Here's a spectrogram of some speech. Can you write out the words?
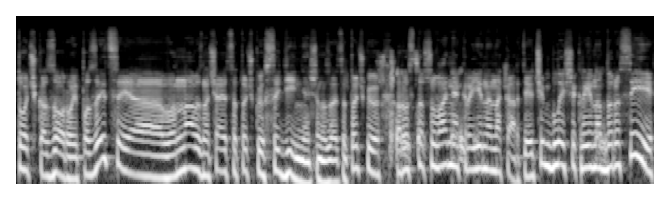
точка зору і позиція вона визначається точкою сидіння, що називається точкою розташування країни на карті. Чим ближче країна до Росії,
